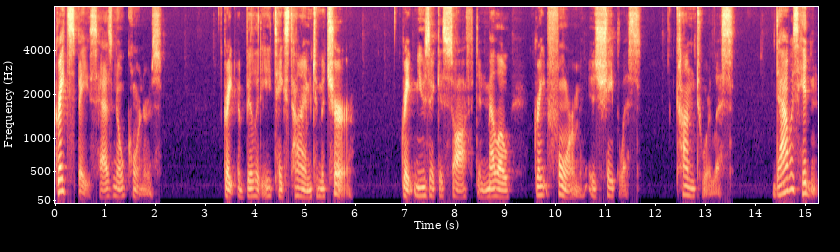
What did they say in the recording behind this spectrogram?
Great space has no corners. Great ability takes time to mature. Great music is soft and mellow. Great form is shapeless, contourless. Tao is hidden,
